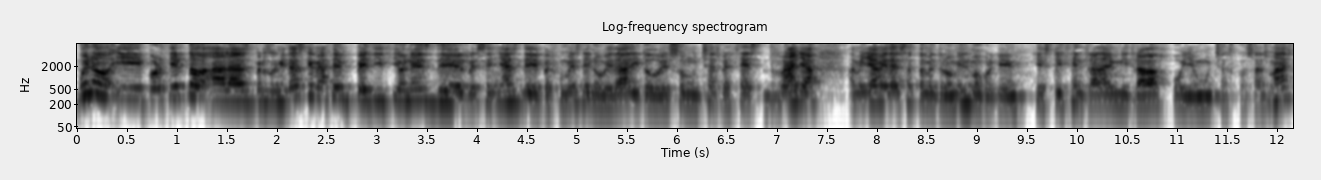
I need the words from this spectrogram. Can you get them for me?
Bueno, y por cierto, a las personitas que me hacen peticiones de reseñas de perfumes de novedad y todo eso, muchas veces raya, a mí ya me da exactamente lo mismo porque estoy centrada en mi trabajo y en muchas cosas más.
